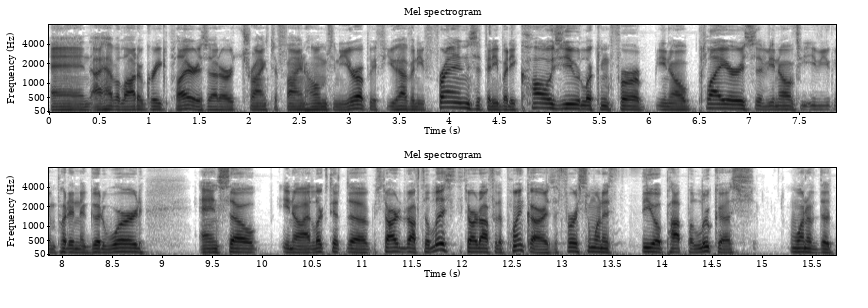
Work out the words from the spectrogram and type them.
And I have a lot of Greek players that are trying to find homes in Europe. If you have any friends, if anybody calls you looking for, you know, players, if you know, if, you can put in a good word. And so, you know, I looked at the, started off the list, started off with the point guards. The first one is Theo Papaloukas, one of the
